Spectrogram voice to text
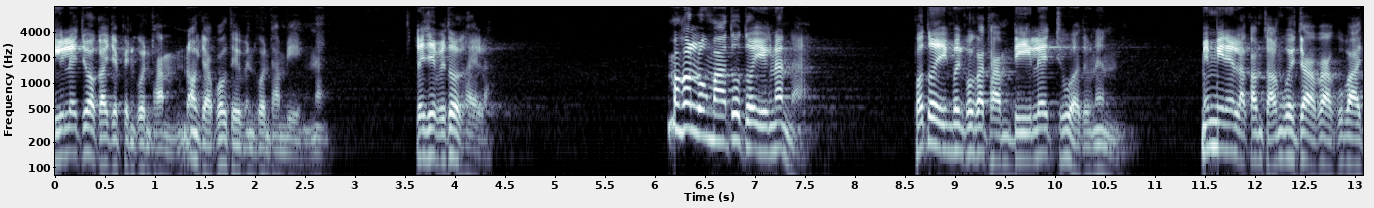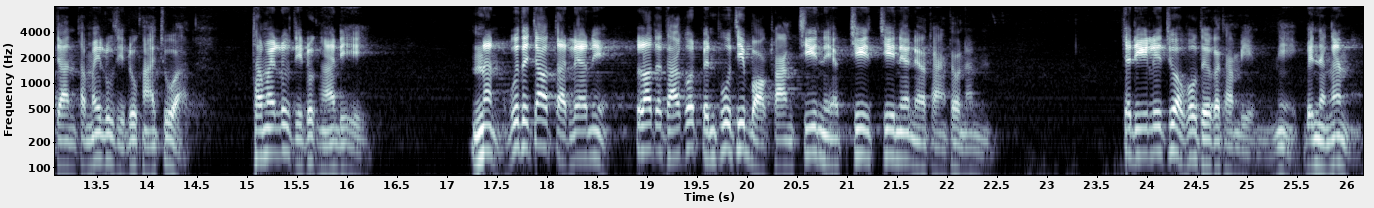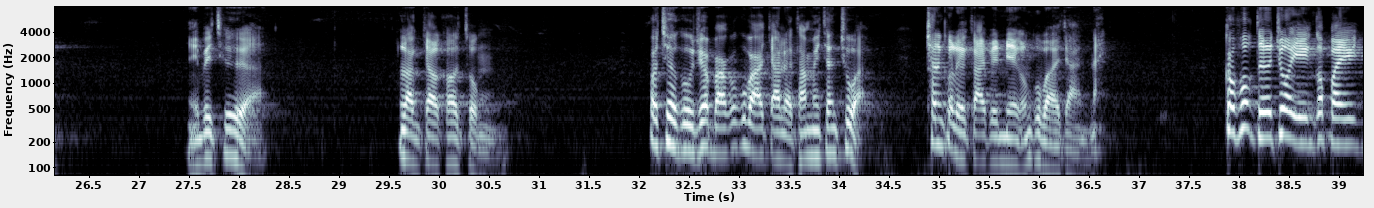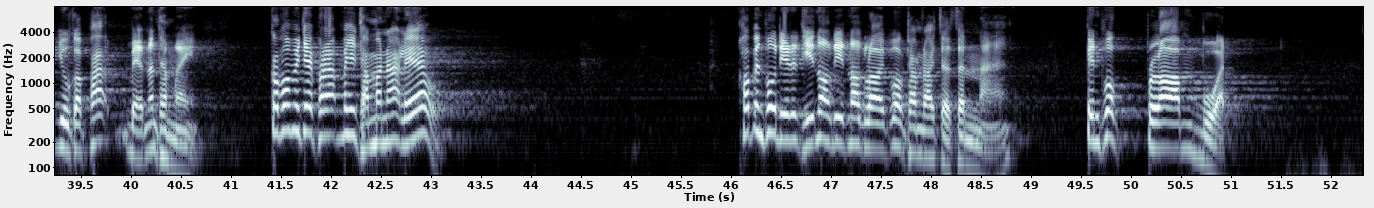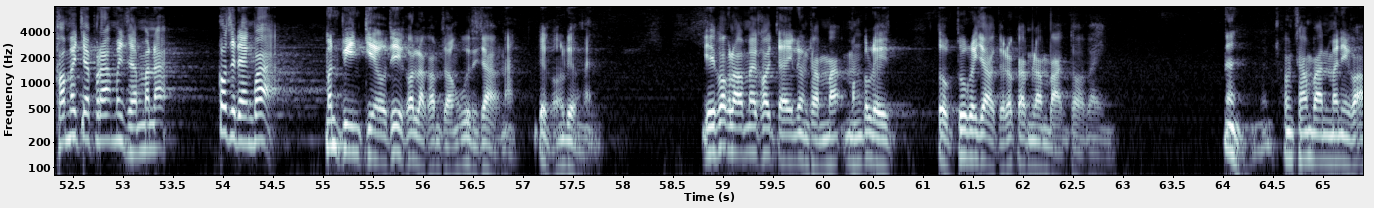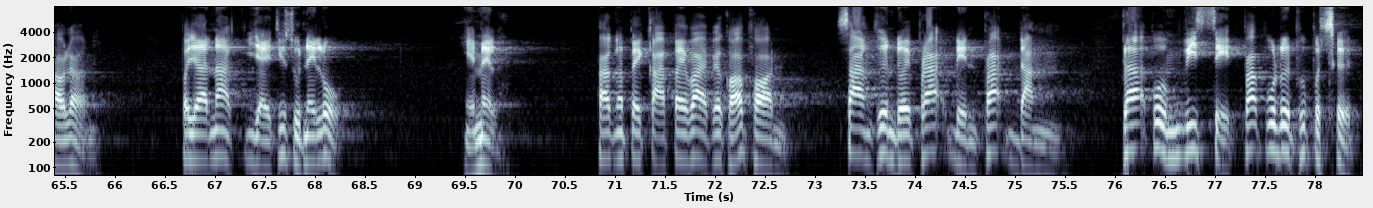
นี้และชั่วใครจะเป็นคนทำนอกจากพวกเธอเป็นคนทำเองนั่นแล้วจะไปโทษใครล่ะ มันก็ลงมาโทษตัวเองนั่นน่ะ เพราะตัวเองเป็นคนกระทำดีและชั่วตรงนั้น ไม่มีในหลักคำสอนของพระเจ้าว่าครูบาอาจารย์ทำให้ลูกศิษย์ลูกหาชั่วทำให้ลูกศิษย์ลูกหาดี นั่นพระเจ้าตรัดแล้วนี่ เราตถาคตเป็นผู้ที่บอกทางชี้เนี่ยชี้ชี้แนะแนวทางเท่านั้น จะดีหรือชั่วพวกเธอก็ทำเองนี่ เป็นอย่างนั้นนี่ไม่เชื่อ หลังเจ้าเข้าทรงก็เชื่อครูเชื่อบาก็ครูบาอาจารย์แหละทำให้ฉันชั่ว ฉันก็เลยกลายเป็นเมียของครูบาอาจารย์นะก็พวกเธอชั่วเองก็ไปอยู่กับพระแบบนั้นทำไม ก็เพราะไม่ใช่พระไม่ใช่ธรรมนะแล้วเขาเป็นพวกเดรัจฉีนอกรีดนอกรอย พวกทำลายศาสนา เป็นพวกปลอมบวชเขาไม่ใช่พระไม่ใช่ธรรมนะ ก็แสดงว่ามันปีนเกี่ยวที่เขาหลักคำสอนของพระพุทธเจ้านะเรื่องของเรื่องนั้น ยี่พวกเราไม่เข้าใจเรื่องธรรมะมันก็เลยตกทุกข์ระยะตัวละกรรมลำบากต่อไปนั่นสองสามวันมานี่ก็เอาแล้วนะพญานาคใหญ่ที่สุดในโลก เห็นไหมล่ะพากันไปกราบไปไหว้ไปขอพร สร้างขึ้นโดยพระเด่นพระดัง พระผู้วิเศษ พระผู้เลิศผู้ประเสริฐ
